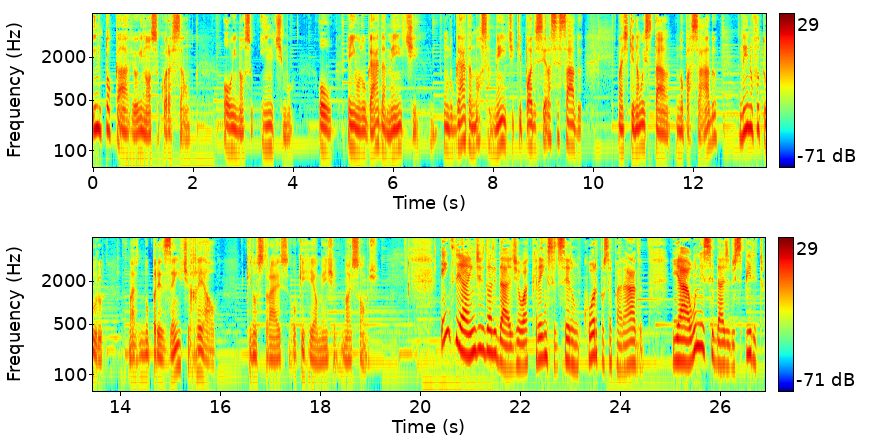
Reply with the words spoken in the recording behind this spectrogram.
intocável em nosso coração, ou em nosso íntimo, ou em um lugar da mente, um lugar da nossa mente que pode ser acessado, mas que não está no passado nem no futuro, mas no presente real, que nos traz o que realmente nós somos. Entre a individualidade ou a crença de ser um corpo separado e a unicidade do espírito,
